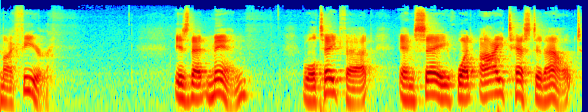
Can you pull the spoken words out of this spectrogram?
my fear is that men will take that and say what I tested out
